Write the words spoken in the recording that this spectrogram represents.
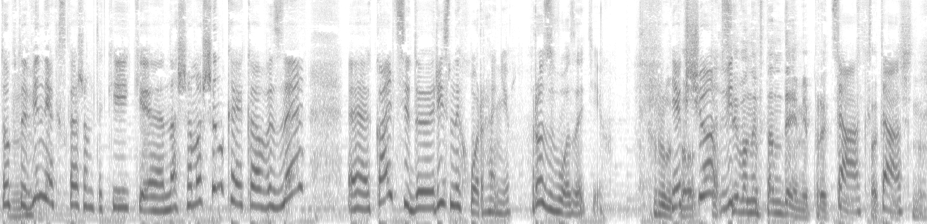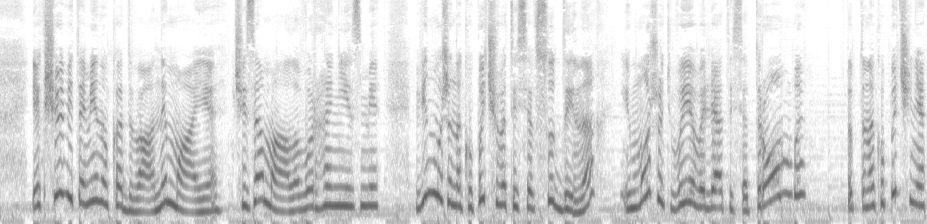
Тобто він, як скажемо, такий е, наша машинка, яка везе е, кальцій до різних органів, розвозить їх. Круто. Якщо То всі від- вони в тандемі працюють Так, фактично. Якщо вітаміну К2 немає чи замало в організмі, він може накопичуватися в судинах і можуть виявлятися тромби. Тобто накопичення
